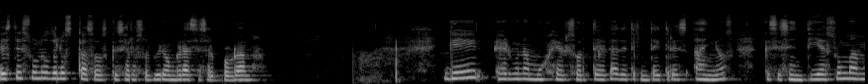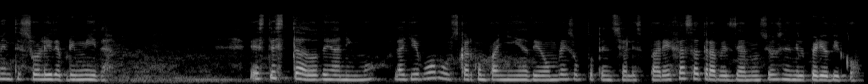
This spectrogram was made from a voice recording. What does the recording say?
Este es uno de los casos que se resolvieron gracias al programa. Gail era una mujer soltera de 33 años que se sentía sumamente sola y deprimida. Este estado de ánimo la llevó a buscar compañía de hombres o potenciales parejas a través de anuncios en el periódico.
